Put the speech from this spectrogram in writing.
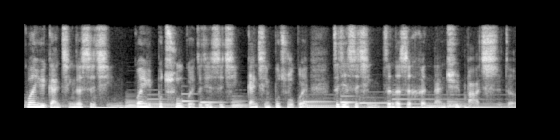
关于感情的事情，关于不出轨这件事情，感情不出轨这件事情真的是很难去把持的。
